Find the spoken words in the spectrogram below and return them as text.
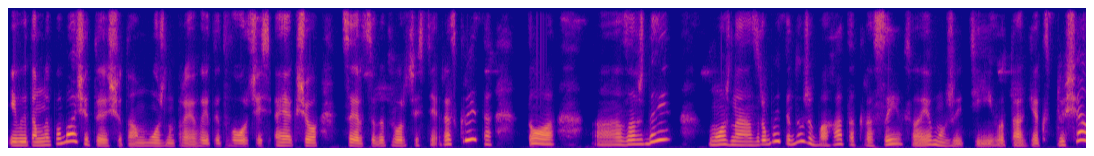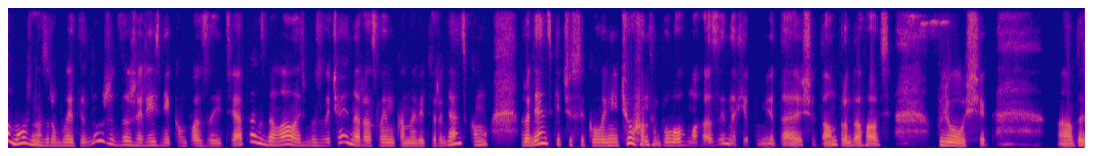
і ви там не побачите, що там можна проявити творчість. А якщо серце до творчості розкрите, то завжди можна зробити дуже багато краси в своєму житті. Отак, як з плюща, можна зробити дуже-дуже різні композиції. А так, здавалось би, звичайна рослинка навіть в радянському, радянські часи, коли нічого не було в магазинах, я пам'ятаю, що там продавався плющик. Тобто,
